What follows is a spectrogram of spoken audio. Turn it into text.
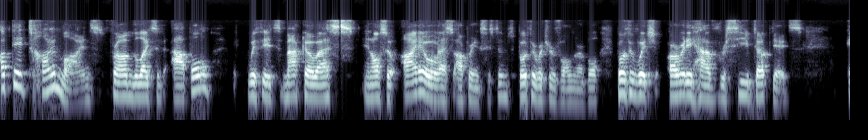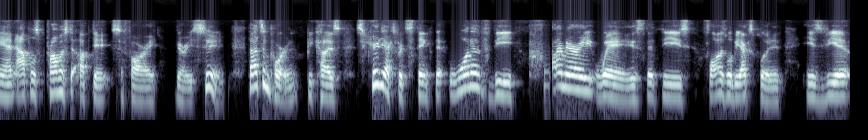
update timelines from the likes of Apple with its Mac OS and also iOS operating systems, both of which are vulnerable, both of which already have received updates. And Apple's promised to update Safari very soon. That's important because security experts think that one of the primary ways that these flaws will be exploited is via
